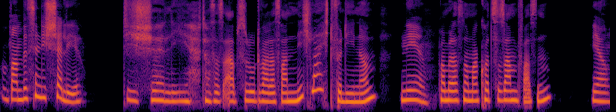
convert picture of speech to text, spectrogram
war ein bisschen die Shelley. Die Shelly, das ist absolut wahr. Das war nicht leicht für die, ne? Nee. Wollen wir das nochmal kurz zusammenfassen? Ja.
